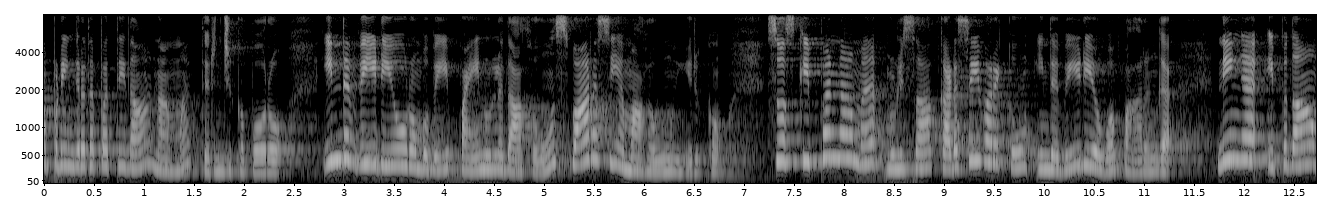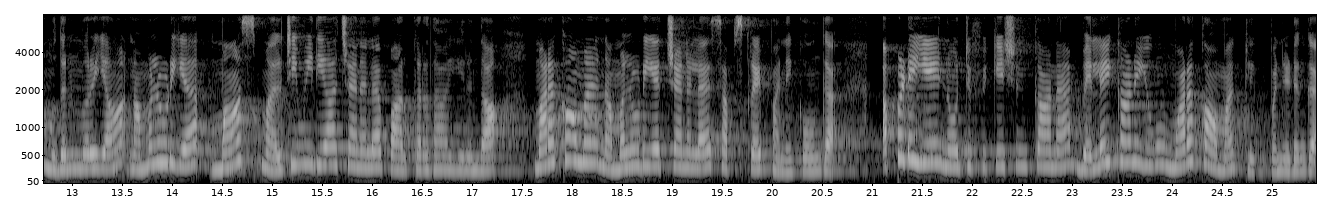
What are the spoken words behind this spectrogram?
அப்படிங்கிறத பற்றி தான் நாம் தெரிஞ்சுக்க போகிறோம் இந்த வீடியோ ரொம்பவே பயனுள்ளதாகவும் சுவாரஸ்யமாகவும் இருக்கும். ஸோ ஸ்கிப் பண்ணாமல் முழுசாக கடைசி வரைக்கும் இந்த வீடியோவை பாருங்கள் நீங்கள் இப்போ தான் முதன் முறையாக நம்மளுடைய மாஸ் மல்டிமீடியா சேனலை பார்க்குறதா இருந்தால் மறக்காமல் நம்மளுடைய சேனலை சப்ஸ்கிரைப் பண்ணிக்கோங்க. அப்படியே நோட்டிஃபிகேஷனுக்கான பெல்லைக்கானையும் மறக்காமல் கிளிக் பண்ணிடுங்க.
